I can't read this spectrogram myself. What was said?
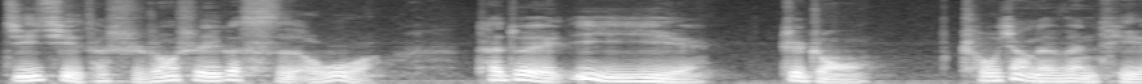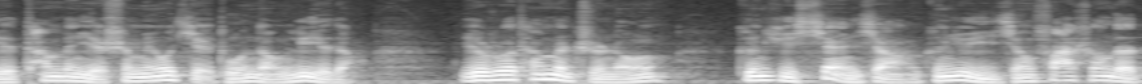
机器它始终是一个死物，它对意义这种。抽象的问题，他们也是没有解读能力的，也就是说，他们只能根据现象，根据已经发生的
